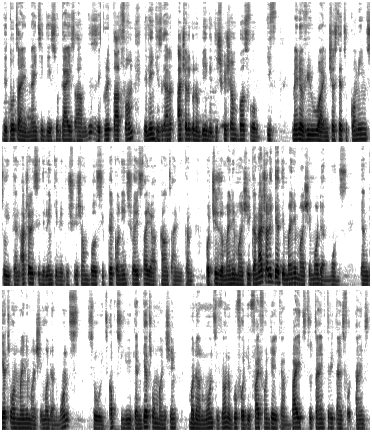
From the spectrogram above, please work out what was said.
the total in 90 days. So guys um this is a great platform. The link is actually going to be in the description box for if many of you who are interested to come in so you can actually see the link in the description box. You click on it register your account and you can purchase your mining machine. You can actually get a mining machine more than once. You can get one mining machine more than once so it's up to you. You can get one machine more than once. If you want to go for the 500 you can buy it two times three times four times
